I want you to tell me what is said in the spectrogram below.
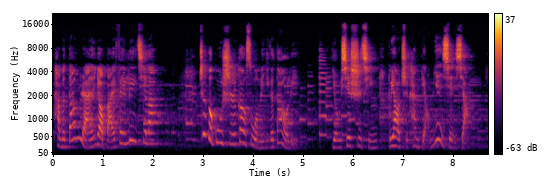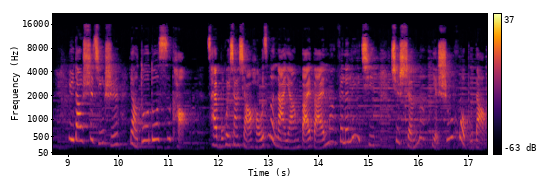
他们当然要白费力气啦。这个故事告诉我们一个道理：有些事情不要只看表面现象，遇到事情时要多多思考，才不会像小猴子们那样白白浪费了力气，却什么也收获不到。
